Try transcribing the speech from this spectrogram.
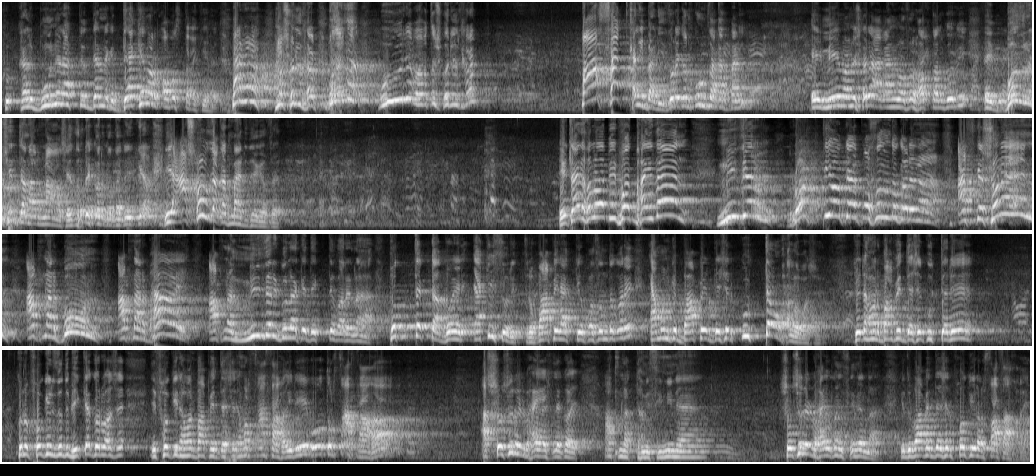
খুব খালি বোনের আত্মীয় দেন নাকি? দেখেন ওর অবস্থাটা কি হয়। পারবে না আমার শরীর খারাপ। না বাবা তো শরীর খারাপ? পাঁচ সাত খালি বাড়ি তোর এখন কোন জায়গার বাড়ি? এই মেয়ে মানুষের আগামী বছর হরতাল করবি এই বদরু সিদ্ধান আর না আসে তোর এখন কথা ঠিক এই আসল জায়গাত মারি দিয়ে গেছে। এটাই হলো বিপদ ভাইজান। নিজের রক্তীয়কে পছন্দ করে না। আজকে শোনেন, আপনার বোন, আপনার ভাই, আপনার নিজের গুলাকে দেখতে পারে না। প্রত্যেকটা বইয়ের একই চরিত্র। বাপের আত্মীয় পছন্দ করে, এমনকি বাপের দেশের কুত্তাও ভালোবাসে। যেটা আমার বাপের দেশের কুত্তা রে, কোনো ফকির যদি ভিক্ষা করব, আসে, এই ফকির আমার বাপের দেশের, আমার চাচা হয় রে, ও তোর চাচা হয়। আর শ্বশুরের ভাই আসলে কয়, আপনার তো আমি চিনি না। শ্বশুরের ভাই ওখানে চিনে না, কিন্তু বাপের দেশের ফকির আর চাচা হয়।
